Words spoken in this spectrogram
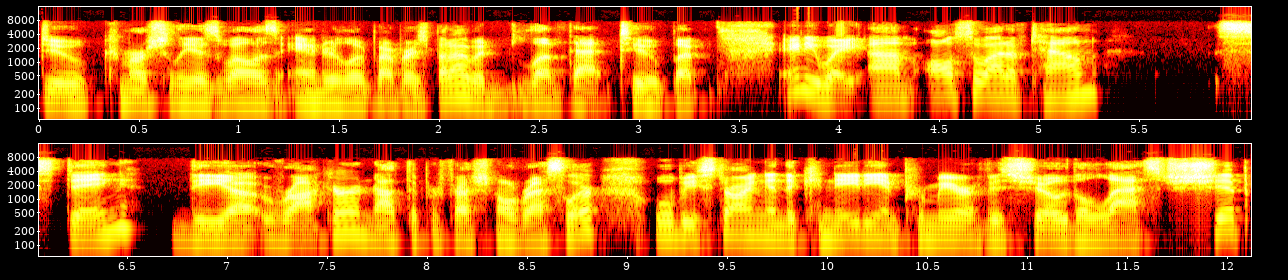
do commercially as well as Andrew Lloyd Webber's, but I would love that too. But anyway, um, also out of town, Sting, the uh, rocker, not the professional wrestler, will be starring in the Canadian premiere of his show, The Last Ship,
